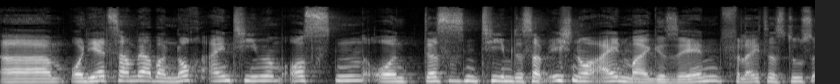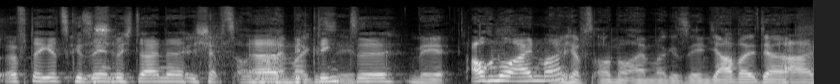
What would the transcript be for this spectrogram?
Ähm, und jetzt haben wir aber noch ein Team im Osten und das ist ein Team, das habe ich nur einmal gesehen. Vielleicht hast du es öfter jetzt gesehen Ich- durch deine Ich habe es auch nur äh, einmal bedingte. gesehen. Nee, Auch nur einmal? ich habe es auch nur einmal gesehen. Ja, weil der, Ah,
